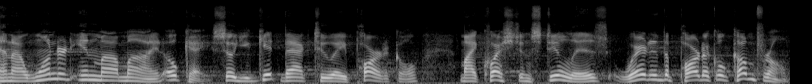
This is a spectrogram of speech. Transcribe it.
and I wondered in my mind okay, so you get back to a particle. My question still is where did the particle come from?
